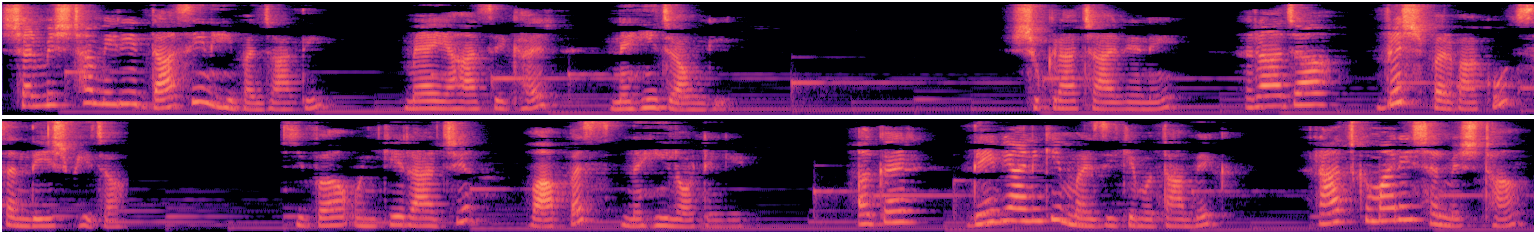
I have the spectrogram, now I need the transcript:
शर्मिष्ठा मेरी दासी नहीं बन जाती, मैं यहाँ से घर नहीं जाऊँगी। शुक्राचार्य ने राजा वृषपर्वा को संदेश भेजा कि वह उनके राज्य वापस नहीं लौटेंगे। अगर देवयानी की मर्ज़ी के मुताबिक राजकुमारी शर्मिष्ठा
